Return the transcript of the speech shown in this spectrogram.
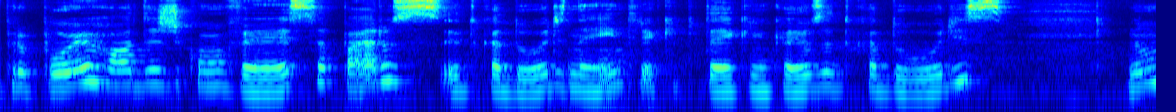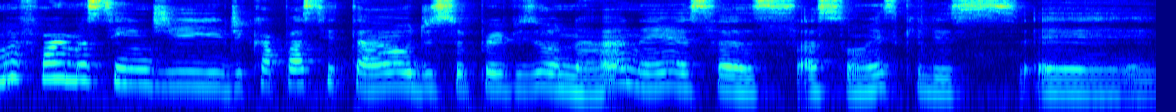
propor rodas de conversa para os educadores, né, entre a equipe técnica e os educadores, numa forma assim de, de capacitar ou de supervisionar né, essas ações que eles é,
